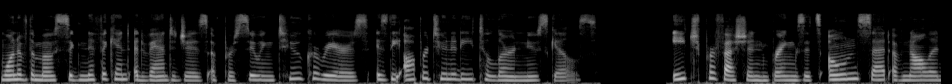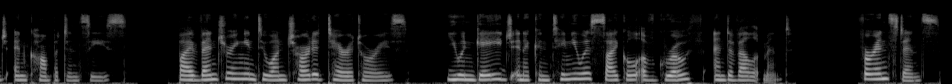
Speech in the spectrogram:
one of the most significant advantages of pursuing two careers is the opportunity to learn new skills. Each profession brings its own set of knowledge and competencies. By venturing into uncharted territories, you engage in a continuous cycle of growth and development. For instance,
